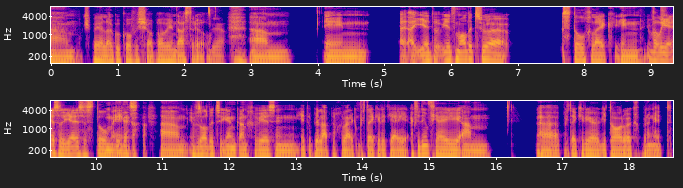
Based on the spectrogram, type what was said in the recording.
Um, ek speel 'n local coffee shop by Industrial. Ja. Ehm um, en uh, jy het jy het my altyd so stil gelyk en wel jy is jy is 'n stil mens. Ja. Ehm um, jy was altyd so eenkant gewees en jy het op jou laptop gewerk en partykeer het jy ek weet nie of jy ehm um, uh partykeer jou gitaar ook gebring het.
